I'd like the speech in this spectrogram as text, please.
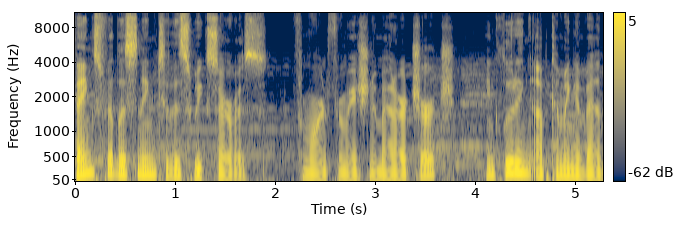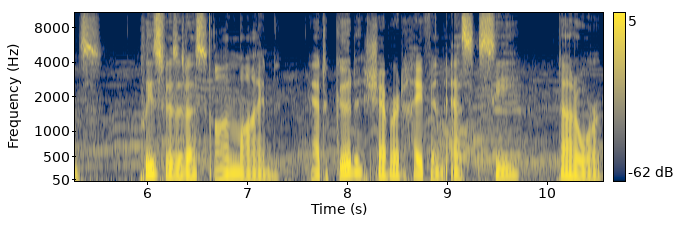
Thanks for listening to this week's service. For more information about our church, including upcoming events, please visit us online at goodshepherd-sc.org.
